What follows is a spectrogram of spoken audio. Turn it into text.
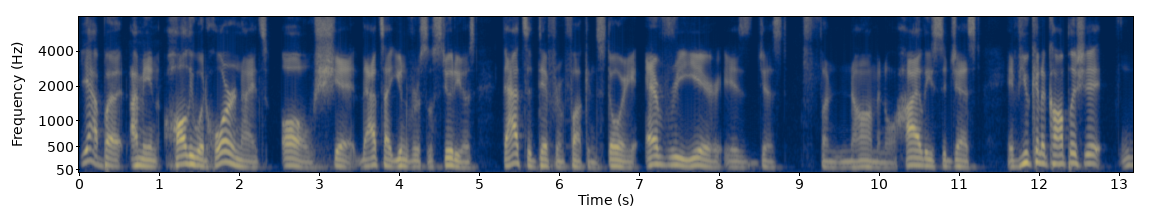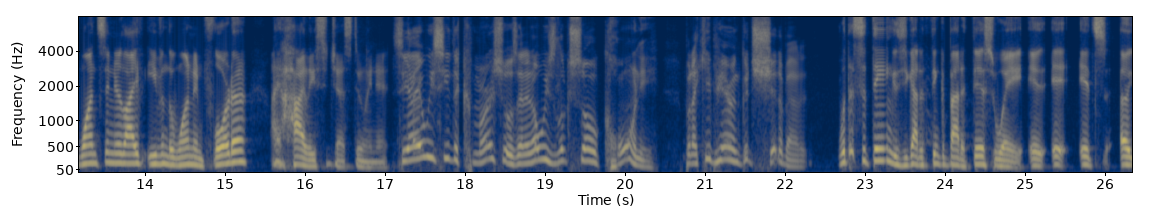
Yeah, but I mean, Hollywood Horror Nights, oh shit, that's at Universal Studios. That's a different fucking story. Every year is just phenomenal. Highly suggest if you can accomplish it once in your life, even the one in Florida, I highly suggest doing it. See, I always see the commercials, and it always looks so corny. But I keep hearing good shit about it. Well, that's the thing is you got to think about it this way. It, it it's uh,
